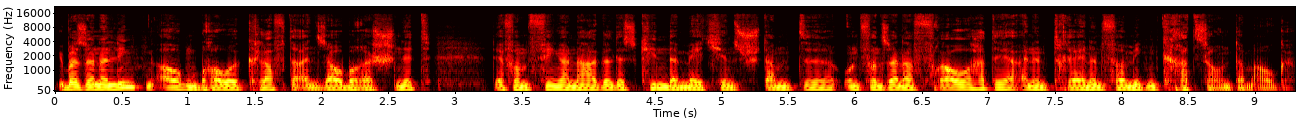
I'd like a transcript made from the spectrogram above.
Über seiner linken Augenbraue klaffte ein sauberer Schnitt, der vom Fingernagel des Kindermädchens stammte, und von seiner Frau hatte er einen tränenförmigen Kratzer unterm Auge.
